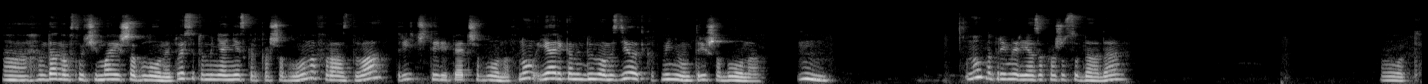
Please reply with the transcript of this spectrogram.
А, в данном случае мои шаблоны. То есть это у меня несколько шаблонов. Раз, два, три, четыре, пять шаблонов. Ну, я рекомендую вам сделать как минимум три шаблона. Ну, например, я захожу сюда, да. Вот.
